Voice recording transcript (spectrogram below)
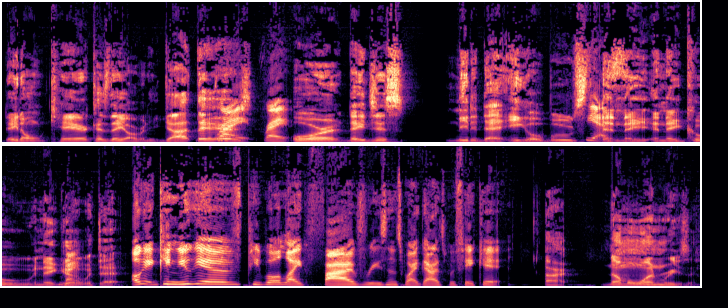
they don't care because they already got theirs. Right, right. Or they just needed that ego boost Yes. and they, and they cool and they good Right. with that. Okay, can you give people like five reasons why guys would fake it? All right. Number one reason.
